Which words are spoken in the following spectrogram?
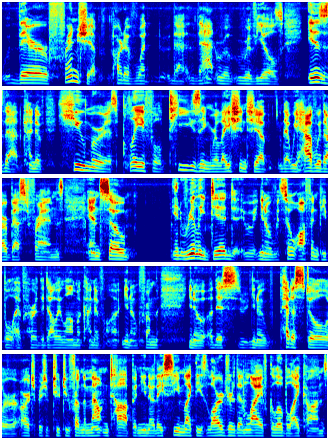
their friendship part of what that that re- reveals is that kind of humorous playful teasing relationship that we have with our best friends. And so it really did you know so often people have heard the dalai lama kind of uh, you know from you know this you know pedestal or archbishop tutu from the mountaintop and you know they seem like these larger than life global icons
